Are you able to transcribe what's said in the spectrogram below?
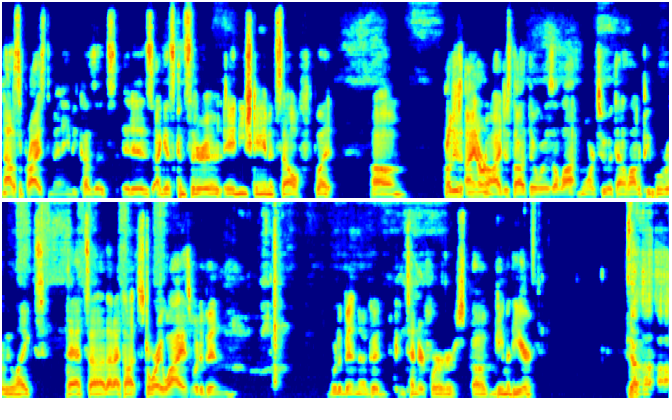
not a surprise to many because it's it is I guess considered a niche game itself, but um, I just I don't know. I just thought there was a lot more to it that a lot of people really liked. That uh, that I thought story wise would have been would have been a good contender for uh, game of the year. Yeah, uh, uh,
